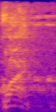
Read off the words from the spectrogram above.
What?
